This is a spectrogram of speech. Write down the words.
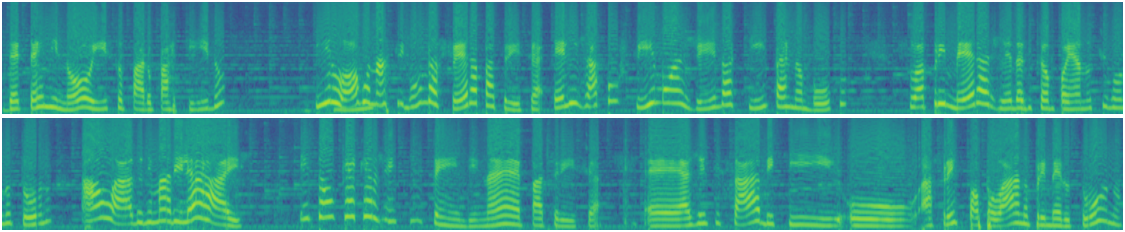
determinou isso para o partido. E uhum. logo uhum. na segunda-feira, Patrícia, ele já confirma uma agenda aqui em Pernambuco, sua primeira agenda de campanha no segundo turno, ao lado de Marília Reis. Então, o que é que a gente entende, né, Patrícia? É, a gente sabe que o, a Frente Popular, no primeiro turno,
